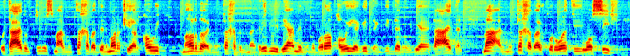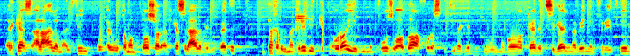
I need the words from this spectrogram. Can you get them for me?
وتعادل تونس مع المنتخب الدنماركي القوي. النهارده المنتخب المغربي بيعمل مباراة قوية جدا جدا وبيتعادل مع المنتخب الكرواتي وصيف كأس العالم 2018 كاس العالم اللي فاتت. المنتخب المغربي كان قريب من الفوز وأضاع فرص كثيره جدا والمباراة كانت سجال ما بين الفرقتين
